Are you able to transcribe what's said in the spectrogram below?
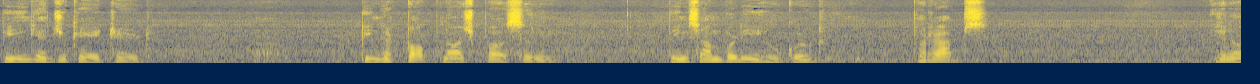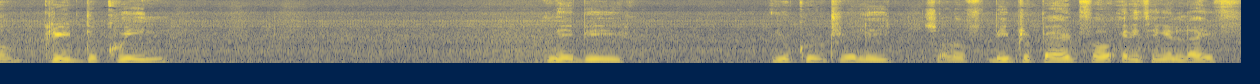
being educated, uh, being a top notch person, being somebody who could perhaps, you know, greet the queen. Maybe you could really sort of be prepared for anything in life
